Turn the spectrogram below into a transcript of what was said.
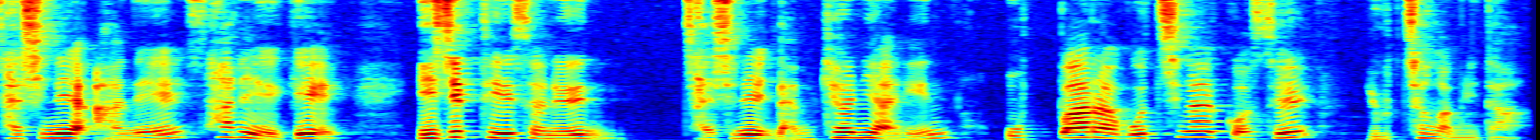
자신의 아내 사레에게 이집트에서는 자신의 남편이 아닌 오빠라고 칭할 것을 요청합니다.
